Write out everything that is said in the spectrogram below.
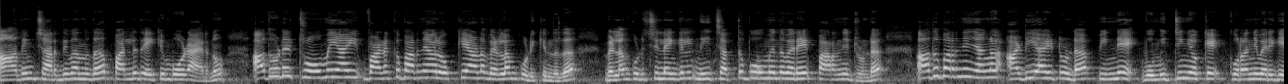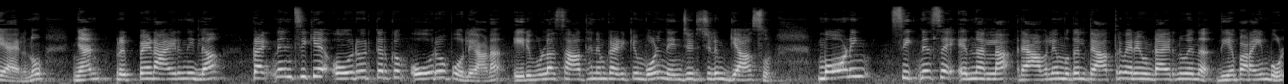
ആദ്യം ഛർദി വന്നത് പല്ല് തേക്കുമ്പോഴായിരുന്നു. അതോടെ ട്രോമയായി വഴക്ക് പറഞ്ഞാലൊക്കെയാണ് വെള്ളം കുടിക്കുന്നത്. വെള്ളം കുടിച്ചില്ലെങ്കിൽ നീ ചത്തുപോകുമെന്ന് വരെ പറഞ്ഞിട്ടുണ്ട്. അത് പറഞ്ഞ് ഞങ്ങൾ അടിയായിട്ടുണ്ട്. പിന്നെ വൊമിറ്റിംഗ് ഒക്കെ കുറഞ്ഞു വരികയായിരുന്നു. ഞാൻ പ്രിപ്പയർഡ് ആയിരുന്നില്ല പ്രഗ്നൻസിക്ക് ഓരോരുത്തർക്കും ഓരോ പോലെയാണ്. എരിവുള്ള സാധനം കഴിക്കുമ്പോൾ നെഞ്ചൊരിച്ചിലും ഗ്യാസും. മോർണിംഗ് സിക്നസ് എന്നല്ല രാവിലെ മുതൽ രാത്രി വരെ ഉണ്ടായിരുന്നുവെന്ന് ദിയ പറയുമ്പോൾ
